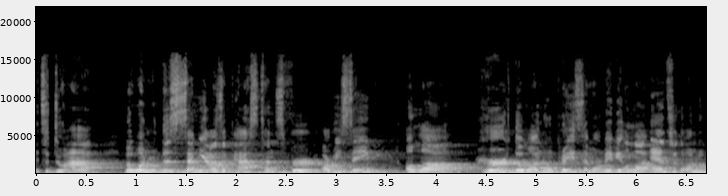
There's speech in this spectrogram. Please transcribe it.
It's a dua. But when this Sami'a is a past tense verb, are we saying Allah heard the one who praised him, or maybe Allah answered the one who,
